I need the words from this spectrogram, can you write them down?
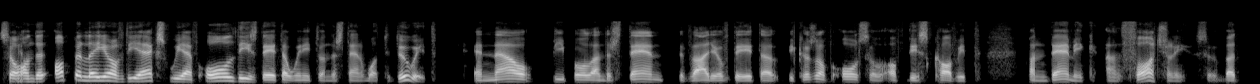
So yeah. on the upper layer of the X, we have all these data we need to understand what to do with. And now people understand the value of data because of also of this COVID pandemic, unfortunately. So, but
